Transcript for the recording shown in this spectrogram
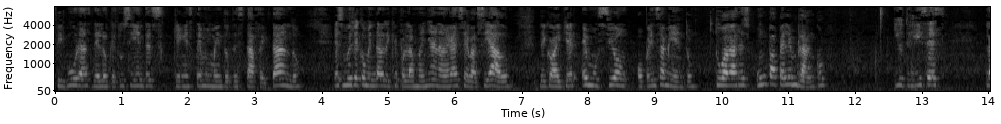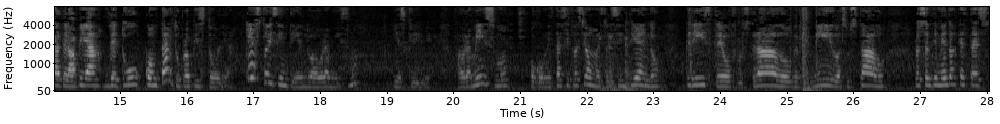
figuras de lo que tú sientes que en este momento te está afectando. Es muy recomendable que por las mañanas hagas ese vaciado de cualquier emoción o pensamiento. Tú agarres un papel en blanco y utilices la terapia de tú contar tu propia historia. ¿Qué estoy sintiendo ahora mismo? Y escribe. Ahora mismo, o con esta situación, me estoy sintiendo triste o frustrado, deprimido, asustado. Los sentimientos que estés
